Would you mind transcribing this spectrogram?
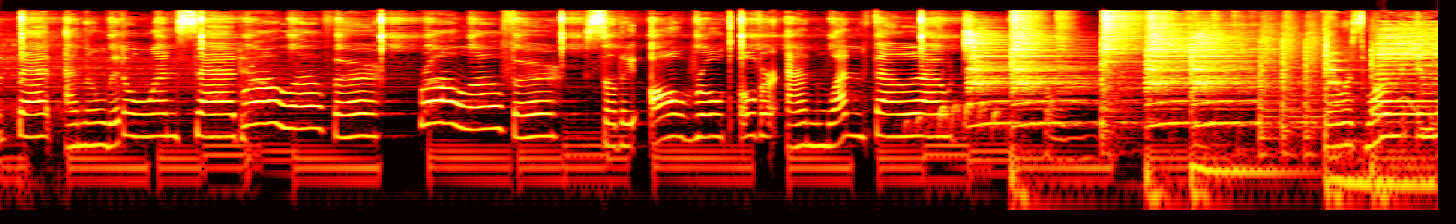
the bed, and the little one said, Roll over, roll over. So they all rolled over, and one fell out. There was one in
